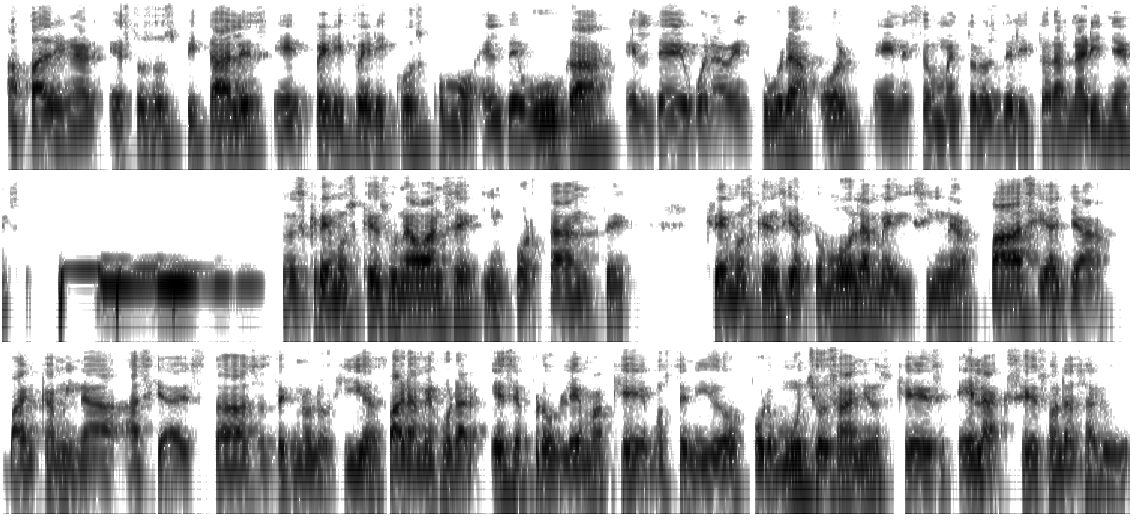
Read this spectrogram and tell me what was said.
apadrinar estos hospitales eh, periféricos como el de Buga, el de Buenaventura o en este momento los del litoral nariñense. Entonces creemos que es un avance importante, Creemos que en cierto modo la medicina va hacia allá, va encaminada hacia estas tecnologías para mejorar ese problema que hemos tenido por muchos años, que es el acceso a la salud.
